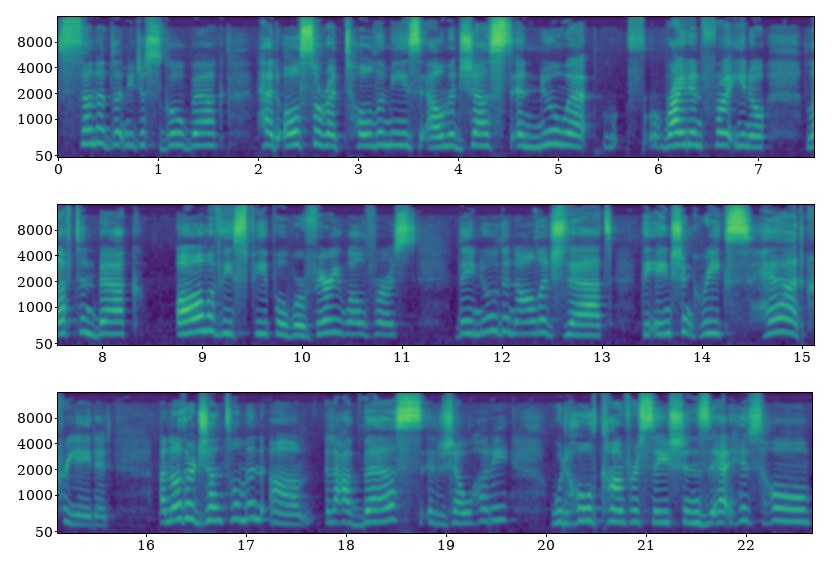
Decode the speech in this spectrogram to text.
Sanad, let me just go back, had also read Ptolemy's Almagest and knew it right in front, you know, left and back. All of these people were very well versed. They knew the knowledge that the ancient Greeks had created. Another gentleman, um, Al Abbas al Jawhari, would hold conversations at his home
